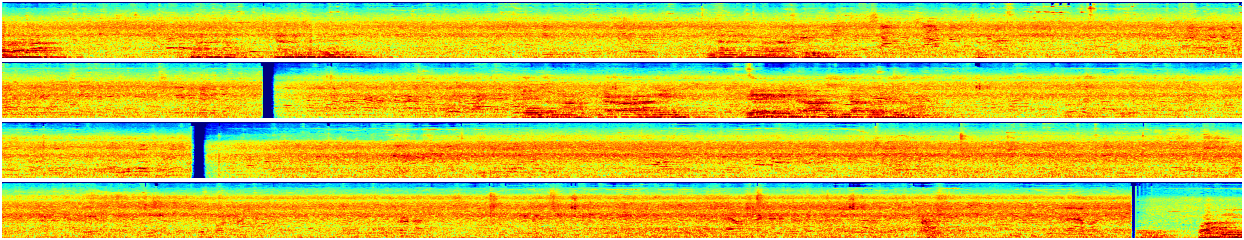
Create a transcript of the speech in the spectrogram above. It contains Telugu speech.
గౌరవ అభివందనం గ్రహించలేదు ఇంకా ఇంకా వాళ్ళకి వారిని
